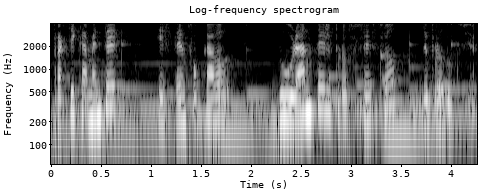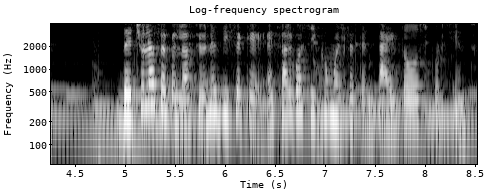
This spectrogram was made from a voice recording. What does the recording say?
prácticamente está enfocado durante el proceso de producción. De hecho, las evaluaciones dicen que es algo así como el 72%.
